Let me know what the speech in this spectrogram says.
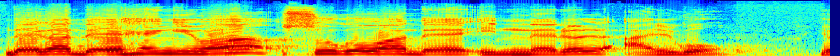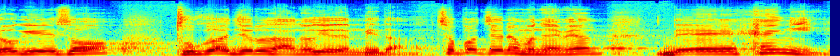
내가 내 행위와 수고와 내 인내를 알고 여기에서 두 가지로 나누게 됩니다. 첫 번째는 뭐냐면 내 행위.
